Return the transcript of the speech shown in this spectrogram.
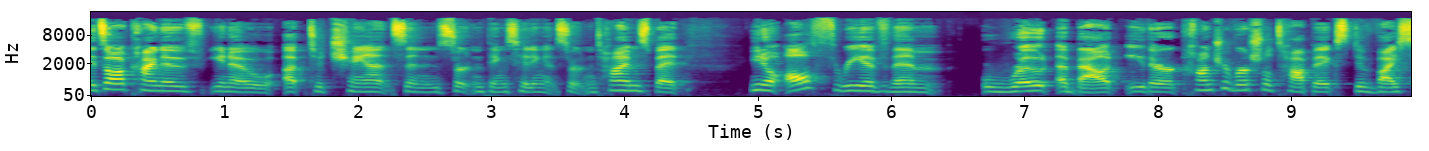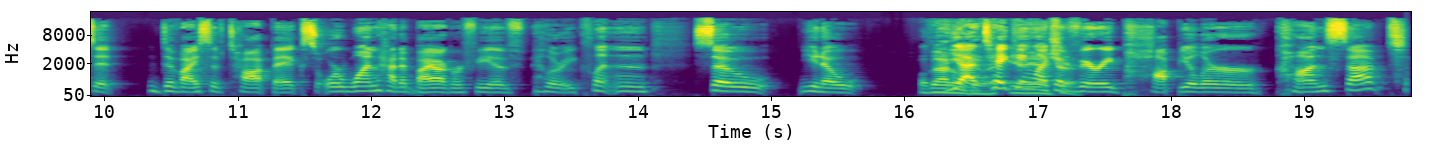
it's all kind of you know up to chance and certain things hitting at certain times, but you know all three of them wrote about either controversial topics, divisive divisive topics, or one had a biography of Hillary Clinton. So you know Well, yeah taking yeah, like sure. a very popular concept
